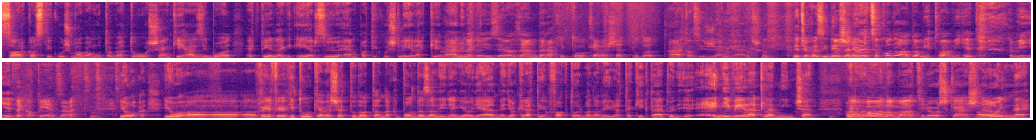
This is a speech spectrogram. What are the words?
szarkasztikus, magamutogató senkiháziból egy tényleg érző, empatikus lélekké válik. Hát meg az, izé az ember, aki túl keveset tudott. Hát az is zseniális. De csak az idétlen... Most srácok, odaadom, itt van, vigyétek, vigyétek a pénzemet. Jó, jó a, a, a férfi, aki túl keveset tudott, annak pont az a lényege, hogy elmegy a kretén faktorban a végletekig. Tehát, hogy ennyi véletlen nincsen. Hogy, Abban van a matrioskás, nem? Hogyne,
